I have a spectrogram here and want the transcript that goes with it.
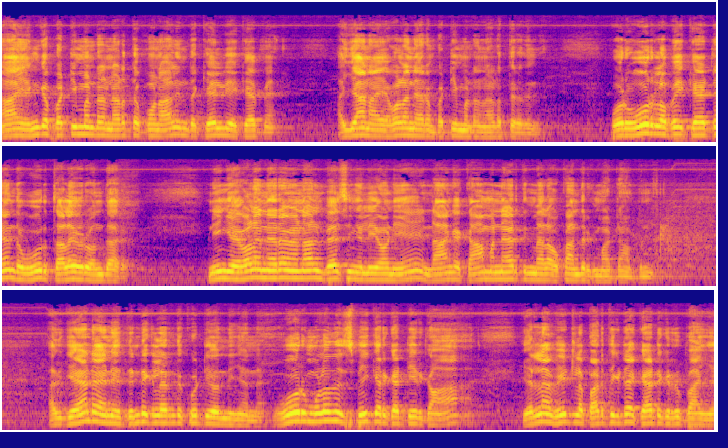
நான் எங்கே பட்டிமன்றம் நடத்த போனாலும் இந்த கேள்வியை கேட்பேன். ஐயா நான் எவ்வளோ நேரம் பட்டிமன்றம் நடத்துறதுன்னு. ஒரு ஊரில் போய் கேட்டேன் இந்த ஊர் தலைவர் வந்தார். நீங்கள் எவ்வளோ நேரம் வேணாலும் பேசுங்க லியோனி. நாங்கள் கால் மணி நேரத்துக்கு மேலே உட்காந்துருக்க மாட்டோம் அப்படின்னு. அதுக்கு ஏன்டா என்னை திண்டுக்கல்லேருந்து கூட்டி வந்தீங்கன்னு? ஊர் முழுவதும் ஸ்பீக்கர் கட்டியிருக்கான். எல்லாம் வீட்டில் படுத்துக்கிட்டே கேட்டுக்கிட்டு இருப்பாங்க.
